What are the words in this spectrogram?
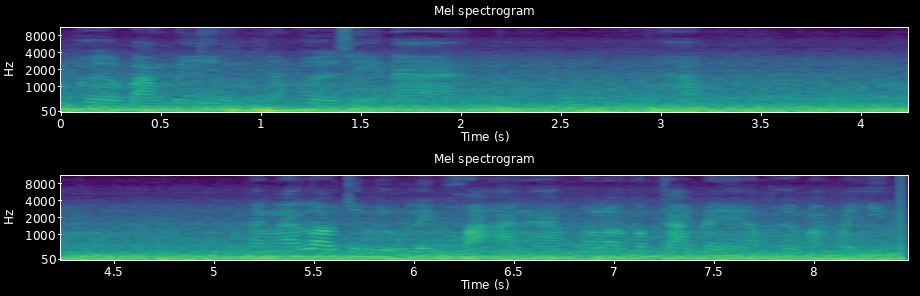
อำเภอบางปะอินอำเภอเสนาั้นเราจึงอยู่เลนขวานะครับเพราะเราต้องการไปอำเภอบางปะอิน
